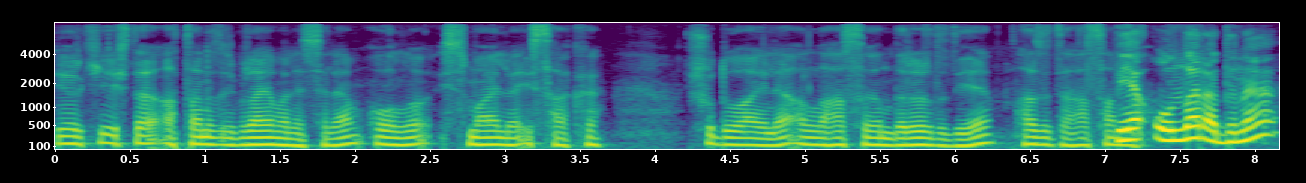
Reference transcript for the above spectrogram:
Diyor ki işte atanız İbrahim Aleyhisselam oğlu İsmail ve İshak'ı şu dua ile Allah'a sığındırırdı diye Hazreti Hasan Veya onlar adına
